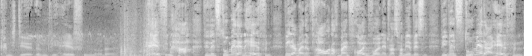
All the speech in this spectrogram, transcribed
Kann ich dir irgendwie helfen? Oder? Helfen? Ha? Wie willst du mir denn helfen? Weder meine Frau noch mein Freund wollen etwas von mir wissen. Wie willst du mir da helfen?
